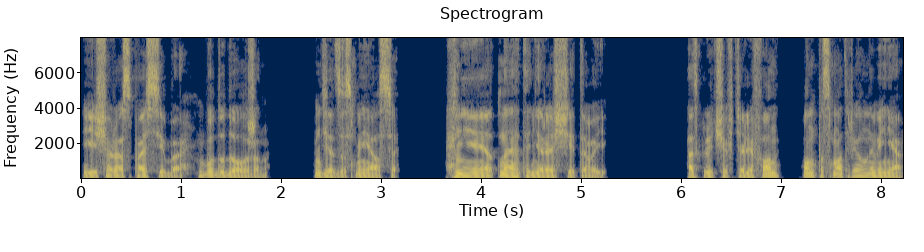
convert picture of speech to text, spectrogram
«Еще раз спасибо. Буду должен». Дед засмеялся. «Нет, на это не рассчитывай». Отключив телефон, он посмотрел на меня.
